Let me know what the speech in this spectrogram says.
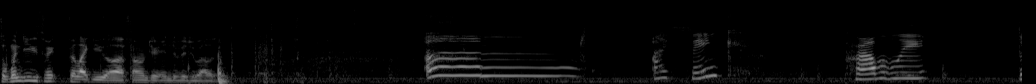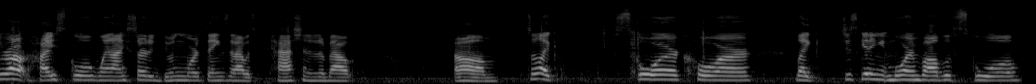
So when do you think feel like you uh, found your individuality? Um, I think probably throughout high school when I started doing more things that I was passionate about. Um, so like score, core, like just getting more involved with school,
